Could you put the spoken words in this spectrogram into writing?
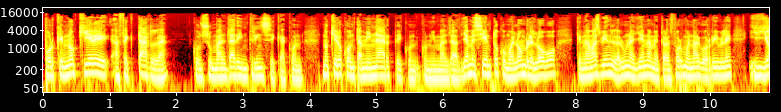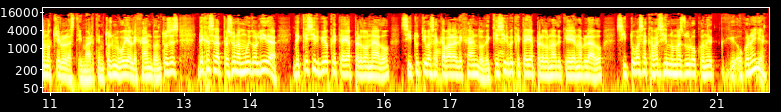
porque no quiere afectarla con su maldad intrínseca, con no quiero contaminarte con, con mi maldad. Ya me siento como el hombre lobo que nada más viene la luna llena, me transformo en algo horrible y yo no quiero lastimarte, entonces me voy alejando. Entonces dejas a la persona muy dolida. ¿De qué sirvió que te haya perdonado si tú te ibas a acabar alejando? ¿De qué sirve que te haya perdonado y que hayan hablado si tú vas a acabar siendo más duro con él o con ella?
